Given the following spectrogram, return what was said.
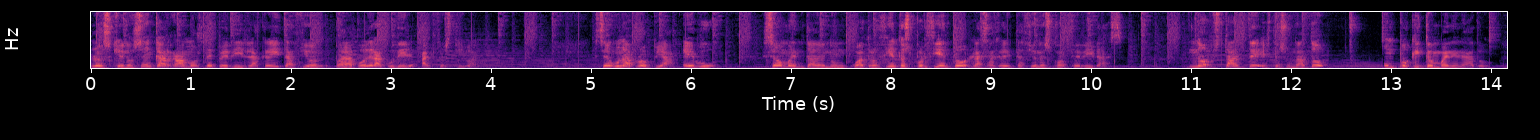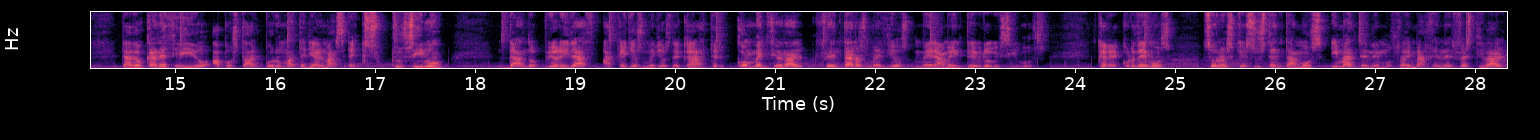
los que nos encargamos de pedir la acreditación para poder acudir al festival. Según la propia EBU, se ha aumentado en un 400% las acreditaciones concedidas. No obstante, este es un dato un poquito envenenado, dado que han decidido apostar por un material más exclusivo, dando prioridad a aquellos medios de carácter convencional frente a los medios meramente eurovisivos, que recordemos son los que sustentamos y mantenemos la imagen del festival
